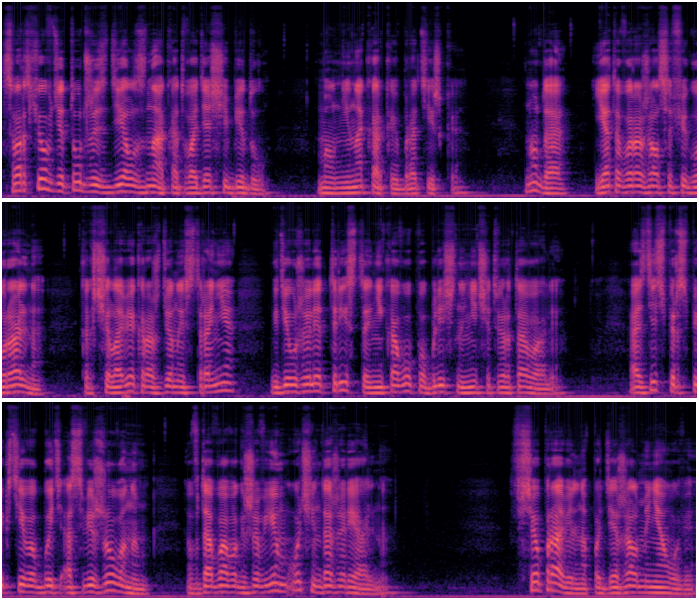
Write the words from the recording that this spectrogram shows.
Свардхевди тут же сделал знак, отводящий беду. Мол, не накаркай, братишка. Ну да, я-то выражался фигурально, как человек, рожденный в стране, где уже лет 300 никого публично не четвертовали. А здесь перспектива быть освежеванным, вдобавок живьем, очень даже реально. «Все правильно», — поддержал меня Ови.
